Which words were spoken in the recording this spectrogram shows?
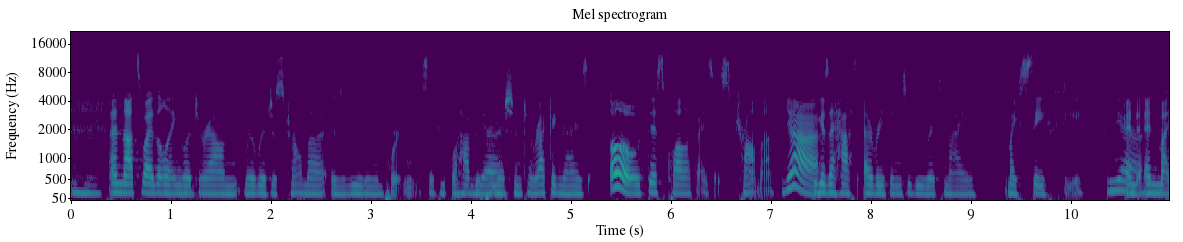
Mhm. and that's why the language around religious trauma is really important. So people have the permission to recognize, oh, this qualifies as trauma yeah. because it has everything to do with my my safety yeah. and, and my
